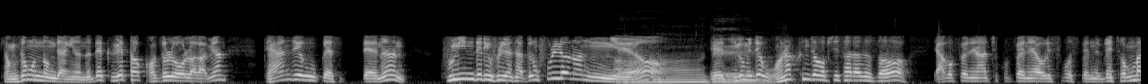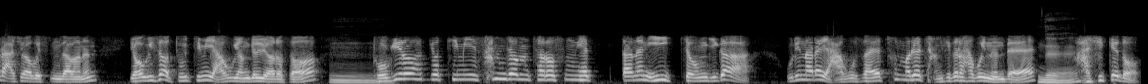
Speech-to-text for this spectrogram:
경성 운동장이었는데 그게 더 거슬러 올라가면 대한제국회 때는 군인들이 훈련하던 훈련원이에요. 아, 예, 네. 지금 이제 워낙 흔적 없이 사라져서 야구 팬이나 축구 팬이나 우리 스포츠 팬들이 정말 아쉬워하고 있습니다만은 여기서 두 팀이 야구 경기를 열어서 음. 독일어 학교 팀이 3점 차로 승리했다는 이 경기가 우리나라 야구사의 첫머리를 장식을 하고 있는데 네. 아쉽게도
